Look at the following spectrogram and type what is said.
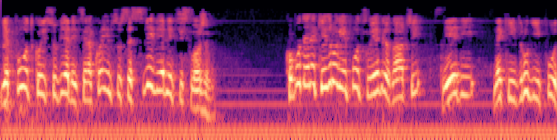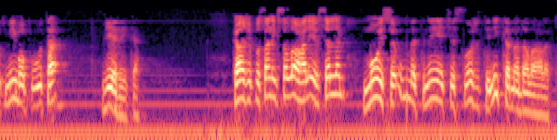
je put koji su vjernici, na kojim su se svi vjernici složili. Ko bude neki drugi put slijedio, znači slijedi neki drugi put mimo puta vjernika. Kaže poslanik sallahu alaihi ve sellem, moj se umet neće složiti nikad na dalaletu.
